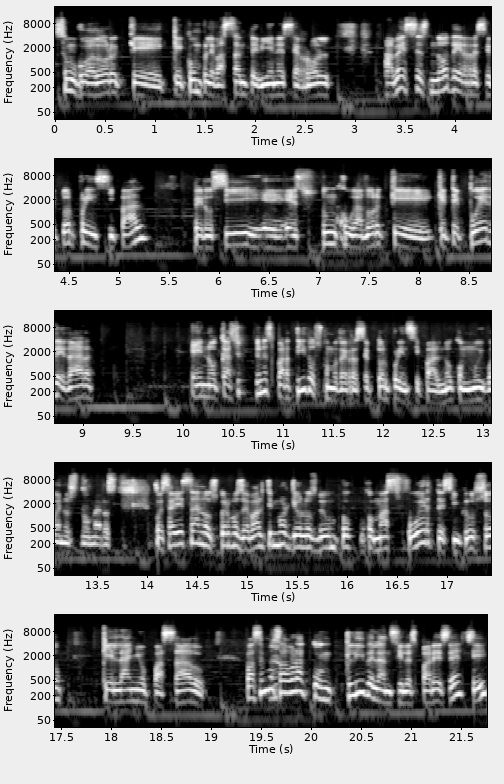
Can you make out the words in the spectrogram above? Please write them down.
Es un jugador que, que cumple bastante bien ese rol, a veces no de receptor principal, pero sí eh, es un jugador que, que te puede dar en ocasiones partidos como de receptor principal, ¿no? Con muy buenos números. Pues ahí están los cuervos de Baltimore, yo los veo un poco más fuertes incluso que el año pasado. Pasemos ah. ahora con Cleveland, si les parece, ¿sí?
